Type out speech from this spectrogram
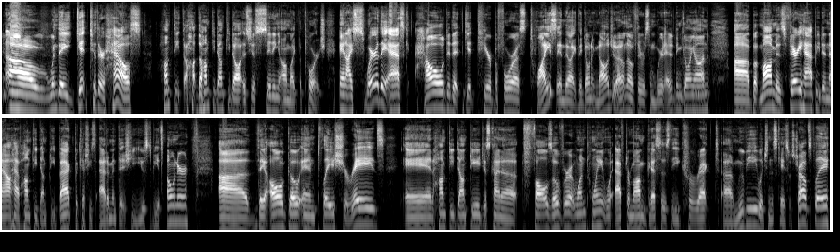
Uh, when they get to their house, Humpty the, the Humpty Dumpty doll is just sitting on like the porch, and I swear they ask how did it get here before us twice, and they like they don't acknowledge it. I don't know if there was some weird editing going on. Uh, but mom is very happy to now have Humpty Dumpty back because she's adamant that she used to be its owner. Uh, they all go and play charades, and Humpty Dumpty just kind of falls over at one point after mom guesses the correct uh, movie, which in this case was Child's Play.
